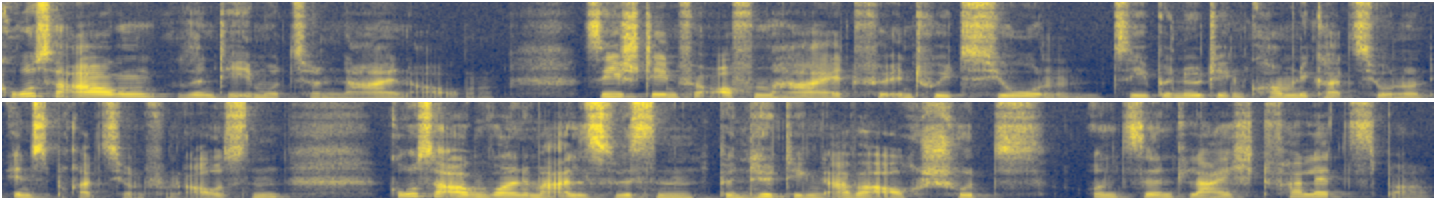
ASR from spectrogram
Große Augen sind die emotionalen Augen. Sie stehen für Offenheit, für Intuition. Sie benötigen Kommunikation und Inspiration von außen. Große Augen wollen immer alles wissen, benötigen aber auch Schutz und sind leicht verletzbar.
